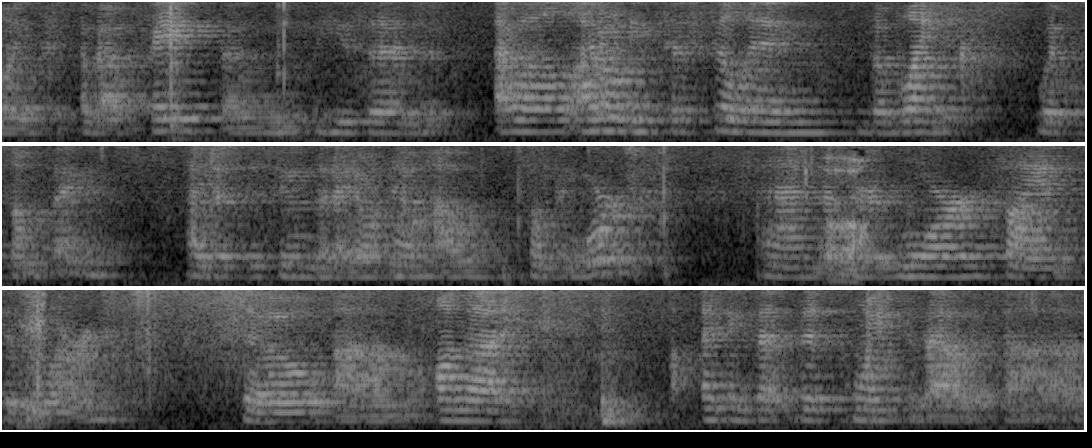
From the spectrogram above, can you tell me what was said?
like about faith, and he said, "I- "Well, I don't need to fill in the blanks with something. I just assume that I don't know how something works." and that Oh. there's more science to be learned. So um, on that, I think that this point about uh,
